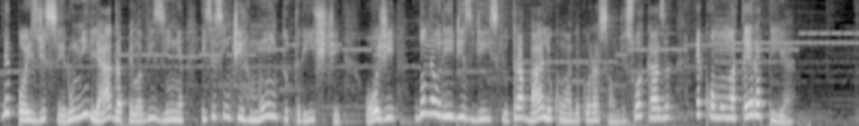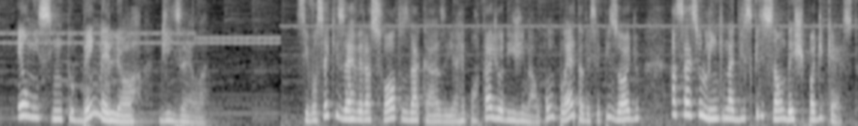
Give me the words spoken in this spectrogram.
Depois de ser humilhada pela vizinha e se sentir muito triste, hoje Dona Eurides diz que o trabalho com a decoração de sua casa é como uma terapia. Eu me sinto bem melhor, diz ela. Se você quiser ver as fotos da casa e a reportagem original completa desse episódio, acesse o link na descrição deste podcast.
